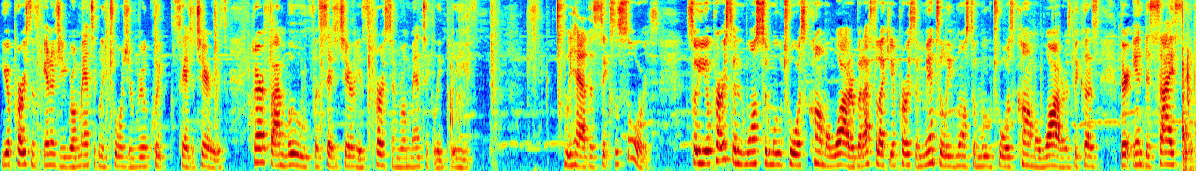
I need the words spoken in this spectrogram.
your person's energy romantically towards you real quick sagittarius. Clarify move for sagittarius person romantically please we have the Six of Swords. So your person wants to move towards calmer water, but I feel like your person mentally wants to move towards calmer waters because they're indecisive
